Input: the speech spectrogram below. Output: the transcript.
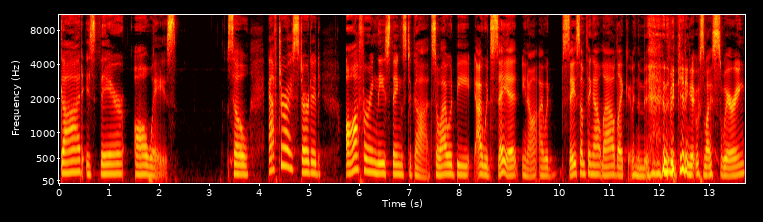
God is there always. So after I started offering these things to God. So I would be, I would say it, you know, I would say something out loud. Like in the in the beginning, it was my swearing.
